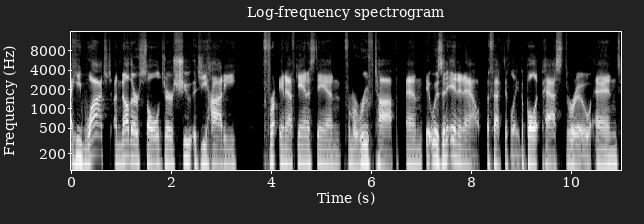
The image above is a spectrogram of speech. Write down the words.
he watched another soldier shoot a jihadi for, in Afghanistan from a rooftop, and it was an in and out. Effectively, the bullet passed through, and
